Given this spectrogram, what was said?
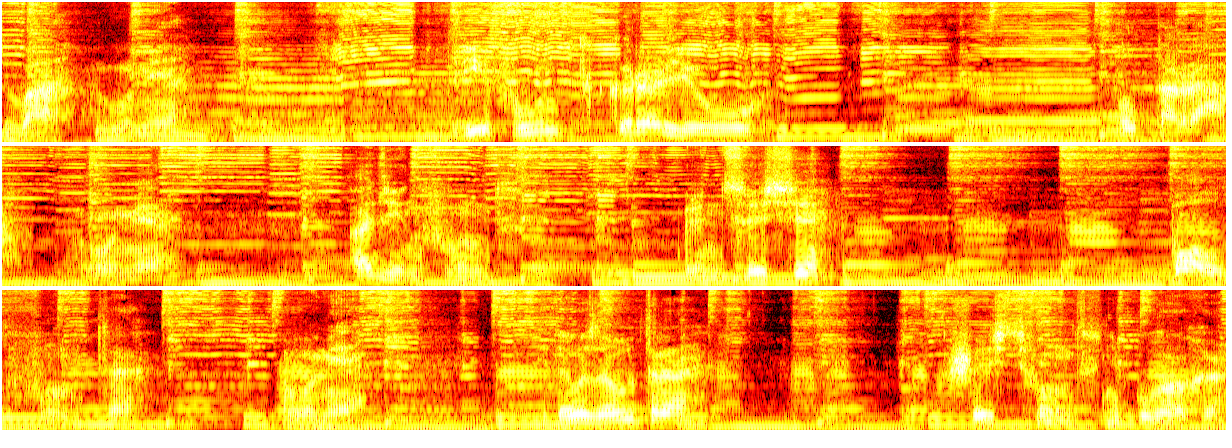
Два в уме. Три фунт королю. Полтора в уме. Один фунт принцессе. Полфунта в уме. Итого за утро шесть фунт. Неплохо.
